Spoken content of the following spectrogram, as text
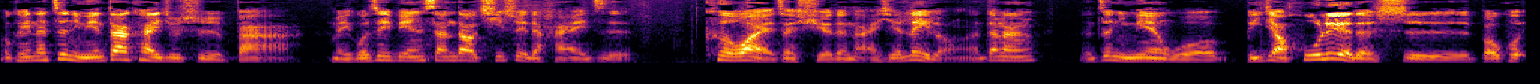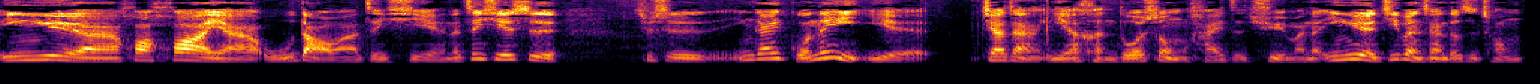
OK，那这里面大概就是把美国这边三到七岁的孩子课外在学的哪一些内容啊？当然，呃这里面我比较忽略的是包括音乐啊、画画呀、舞蹈啊这些。那这些是就是应该国内也家长也很多送孩子去嘛。那音乐基本上都是从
